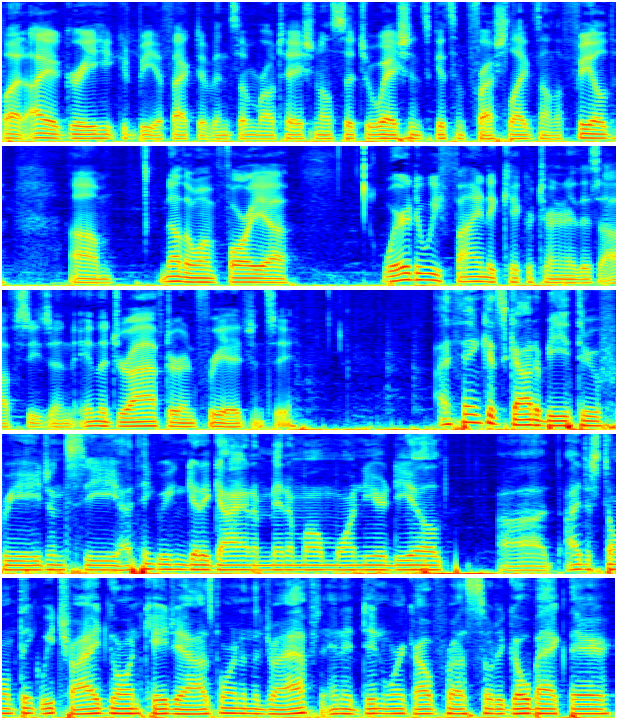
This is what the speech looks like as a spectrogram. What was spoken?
But I agree he could be effective in some rotational situations, get some fresh legs on the field. Um, another one for you. Where do we find a kick returner this offseason? In the draft or in free agency? I think it's got to be through free agency. I think we can get a guy on a minimum one year deal. Uh, I just don't think we tried going KJ Osborn in the draft and it didn't work out for us. So to go back there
